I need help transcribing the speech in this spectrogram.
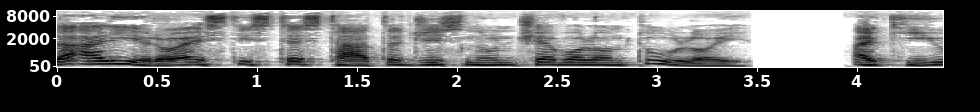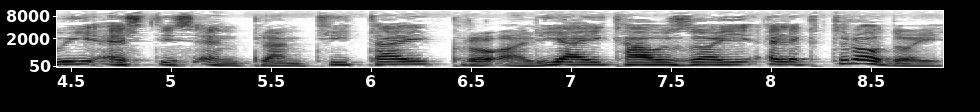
La aliro estis testata gis nunce volontuloi, al ciui estis enplantitai pro aliai causoi electrodoi,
